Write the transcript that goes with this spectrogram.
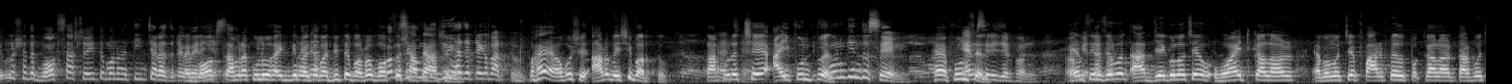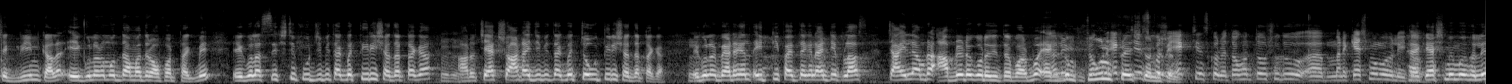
এগুলোর সাথে বক্স আসলেই তো মনে হয় তিন চার হাজার টাকা বক্স আমরা কোনো একদিন হয়তো বা দিতে পারব বক্সের সাথে আসে দুই না। হাজার টাকা বাড়তো। হ্যাঁ অবশ্যই আরও বেশি বাড়তো। তারপর হচ্ছে আইফোন টুয়েলভ ফোন কিন্তু সেম হ্যাঁ ফুল এম সিরিজের ফোন এম সিরিজ আর যেগুলো হচ্ছে হোয়াইট কালার এবং হচ্ছে পার্পেল কালার তারপর হচ্ছে গ্রিন কালার এইগুলোর মধ্যে আমাদের অফার থাকবে। এগুলো সিক্সটি ফোর জিবি থাকবে তিরিশ হাজার টাকা আর হচ্ছে একশো আঠাশ জিবি থাকবে চৌত্রিশ হাজার টাকা। এগুলোর ব্যাটারি হেলথ এইটটি ফাইভ থেকে নাইনটি প্লাস চাইলে আমরা আপডেটও করে দিতে পারব একদম ফুল ফ্রেশ কন্ডিশন করবে তখন তো শুধু মানে ক্যাশ মেমো হলেই হ্যাঁ ক্যাশ মেমো হলে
